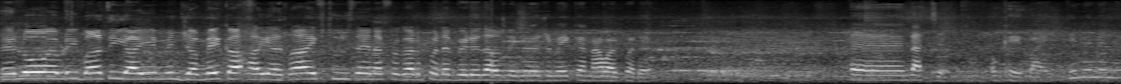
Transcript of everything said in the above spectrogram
Hello everybody, I am in Jamaica. I arrived Tuesday and I forgot to put a video that I was making in Jamaica. Now I put it. And that's it. Okay, bye.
